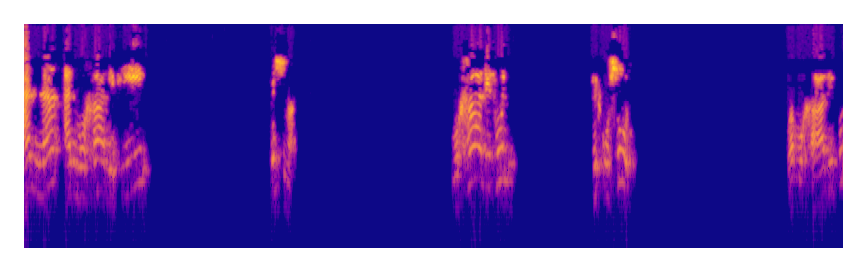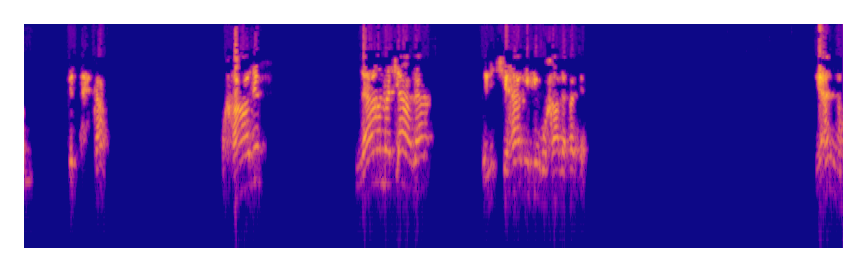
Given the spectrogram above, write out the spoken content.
أن المخالفين اسمع. مخالف في الأصول. ومخالف في الأحكام. مخالف لا مجال للاجتهاد في مخالفته. لأنه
